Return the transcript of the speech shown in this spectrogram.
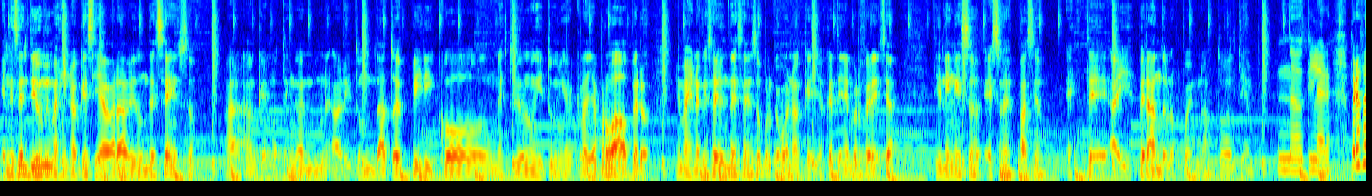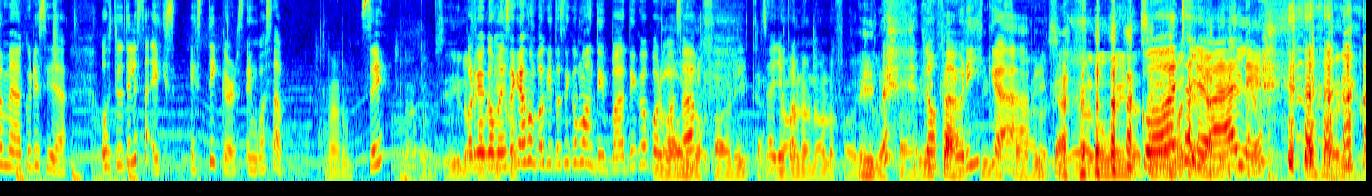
En ese sentido, me imagino que sí habrá habido un descenso, ¿ah? aunque no tengan ahorita un dato empírico, un estudio longitudinal que lo haya probado, pero me imagino que sí hay un descenso porque, bueno, aquellos que tienen preferencia tienen esos, esos espacios este, ahí esperándolos, pues, ¿no? Todo el tiempo. No, claro. Profe, me da curiosidad. ¿Usted utiliza stickers en WhatsApp? Claro, ¿Sí? claro, sí. Lo Porque como dice que es fabrico. un poquito así como antipático por no, y WhatsApp. lo fabrica. O sea, yo No, no, no, lo Y fabrico. lo fabrica. Lo fabrica. y lo Claro, fabrica. si veo algo bueno, si veo material vale. lo fabrico.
